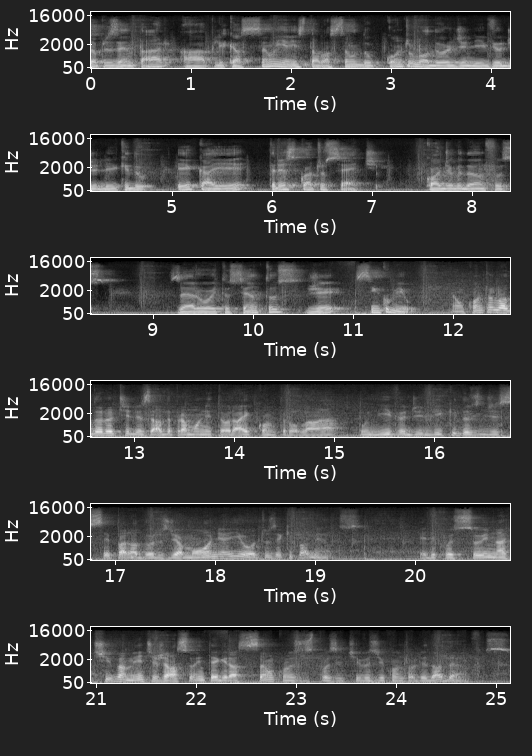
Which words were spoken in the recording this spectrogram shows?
apresentar a aplicação e a instalação do controlador de nível de líquido EKE 347, código Danfoss 0800 G5000. É um controlador utilizado para monitorar e controlar o nível de líquidos de separadores de amônia e outros equipamentos. Ele possui nativamente já sua integração com os dispositivos de controle da Danfoss,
